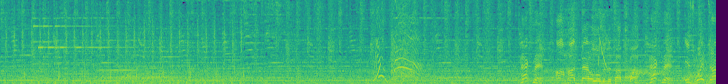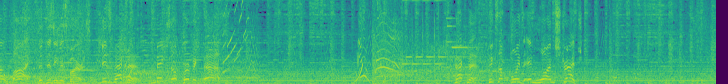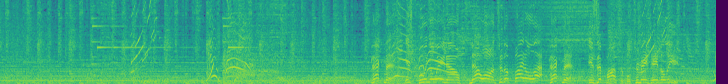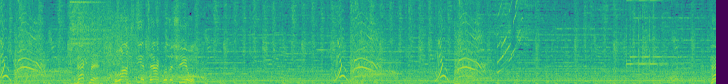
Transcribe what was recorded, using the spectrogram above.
Pac-Man, a hot battle over the top spot. Pac-Man is wiped out by the dizziness virus. Ms. Pac-Man makes a perfect pass. Pac-Man picks up coins in one stretch. Pac-Man is pulling away now. Now on to the final lap. Pac-Man, is it possible to maintain the lead? Pac-Man blocks the attack with a shield.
